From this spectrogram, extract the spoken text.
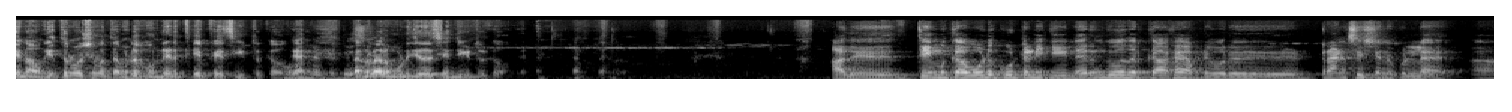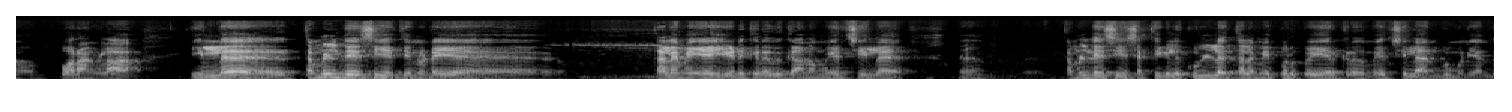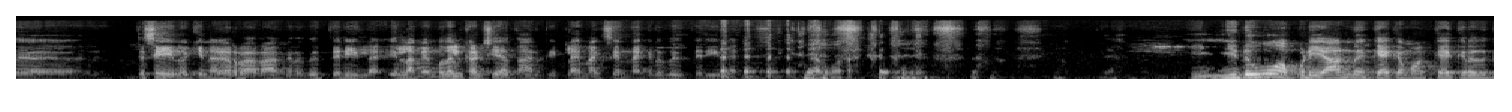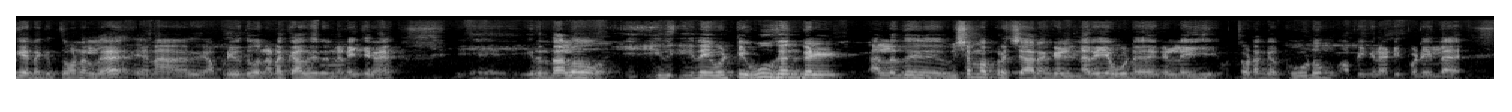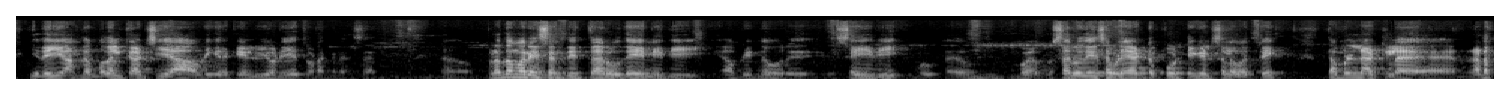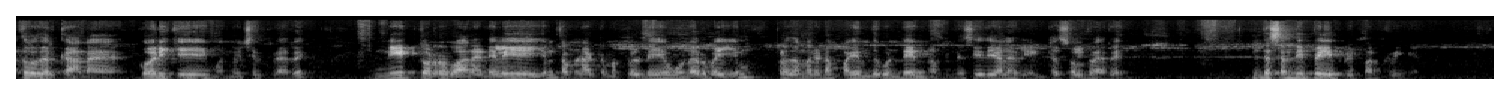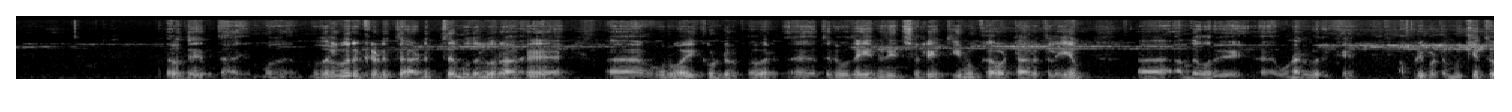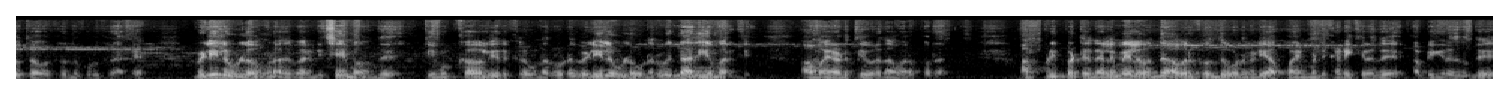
ஏன்னா அவங்க எத்தனை வருஷமா தமிழை முன்னெடுத்தே பேசிக்கிட்டு இருக்கவங்க. தங்களால முடிஞ்சதை செஞ்சுக்கிட்டு இருக்கவங்க. அது திமுகவோடு கூட்டணிக்கு நெருங்குவதற்காக அப்படி ஒரு டிரான்சிஷனுக்குள்ள போறாங்களா? இல்ல தமிழ் தேசியத்தினுடைய தலைமையை எடுக்கிறதுக்கான முயற்சியில தமிழ் தேசிய சக்திகளுக்குள்ள தலைமை பொறுப்பை ஏற்கிறது முயற்சியில அன்புமணி அந்த திசையை நோக்கி நகர்றாராங்கிறது தெரியல. எல்லாமே முதல் காட்சியா தான் இருக்கு. கிளைமேக்ஸ் என்னங்கிறது தெரியல. இதுவும் அப்படியான்னு கேட்க கேட்கறதுக்கு எனக்கு தோணல. ஏன்னா அப்படி எதுவும் நடக்காதுன்னு நினைக்கிறேன். இருந்தாலும் இது இதை ஒட்டி ஊகங்கள் அல்லது விஷம பிரச்சாரங்கள் நிறைய ஊடகங்களை தொடங்கக்கூடும் அப்படிங்கிற அடிப்படையில இதையும் அந்த முதல் காட்சியா அப்படிங்கிற கேள்வியோடய தொடங்குறேன் சார். பிரதமரை சந்தித்தார் உதயநிதி அப்படின்னு ஒரு செய்தி. சர்வதேச விளையாட்டு போட்டிகள் சிலவற்றை தமிழ்நாட்டில் நடத்துவதற்கான கோரிக்கையை முன் வச்சிருக்கிறாரு. நீட் தொடர்பான நிலையையும் தமிழ்நாட்டு மக்களுடைய உணர்வையும் பிரதமரிடம் பகிர்ந்து கொண்டேன் அப்படின்னு செய்தியாளர்கள்ட்ட சொல்றாரு. இந்த சந்திப்பை எப்படி பார்க்குறீங்க? அதாவது முதல்வருக்கு அடுத்து அடுத்த முதல்வராக உருவாகி கொண்டிருப்பவர் திரு உதயநிதினு சொல்லி திமுக வட்டாரத்திலையும் அந்த ஒரு உணர்வு இருக்கு. அப்படிப்பட்ட முக்கியத்துவத்தை அவருக்கு வந்து கொடுக்குறாங்க. வெளியில உள்ளவங்களும் அது மாதிரி நிச்சயமா வந்து திமுகவில் இருக்கிற உணர்வோட வெளியில உள்ள உணர்வு இன்னும் அதிகமா இருக்கு. ஆமாம் அடுத்து இவர் தான் வரப்போறாரு. அப்படிப்பட்ட நிலைமையில வந்து அவருக்கு வந்து உடனடியாக அப்பாயின்மெண்ட் கிடைக்கிறது அப்படிங்கிறது வந்து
